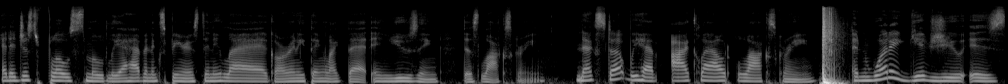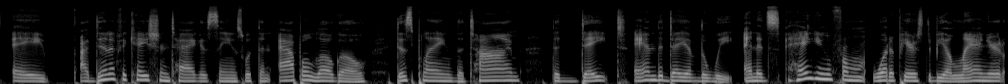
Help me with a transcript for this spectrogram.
and it just flows smoothly. I haven't experienced any lag or anything like that in using this lock screen. Next up, we have iCloud lock screen. And what it gives you is a identification tag it seems with an Apple logo displaying the time, the date, and the day of the week. And it's hanging from what appears to be a lanyard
